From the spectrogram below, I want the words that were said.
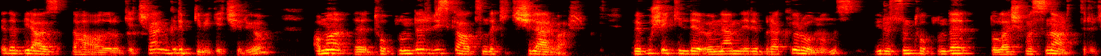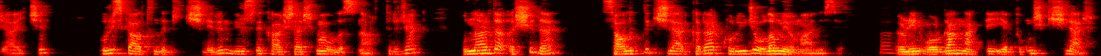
ya da biraz daha ağır geçiren grip gibi geçiriyor. Ama e, toplumda risk altındaki kişiler var. Ve bu şekilde önlemleri bırakıyor olmamız virüsün toplumda dolaşmasını arttıracağı için bu risk altındaki kişilerin virüsle karşılaşma olasılığını arttıracak. Bunlarda aşı da sağlıklı kişiler kadar koruyucu olamıyor maalesef. Hı. Örneğin organ nakli yapılmış kişiler.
